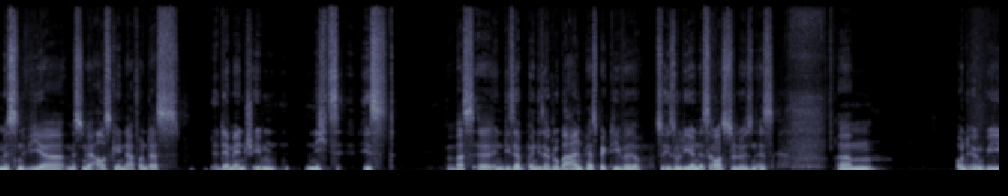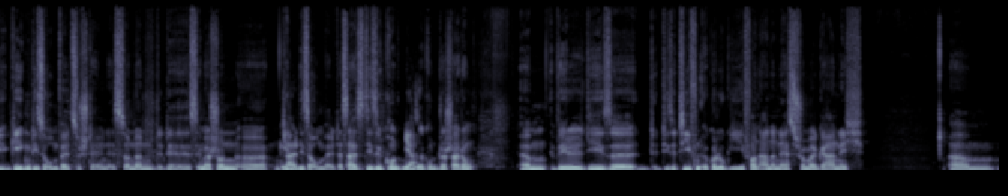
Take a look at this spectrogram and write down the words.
müssen wir, müssen wir ausgehen davon, dass der Mensch eben nichts ist was äh, in, dieser, in dieser globalen Perspektive zu isolieren ist, rauszulösen ist ähm, und irgendwie gegen diese Umwelt zu stellen ist, sondern der ist immer schon äh, ein Teil ja. dieser Umwelt. Das heißt, diese Grund, ja. dieser Grundunterscheidung ähm, will diese, diese Tiefenökologie von Arne Ness schon mal gar nicht, ähm,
